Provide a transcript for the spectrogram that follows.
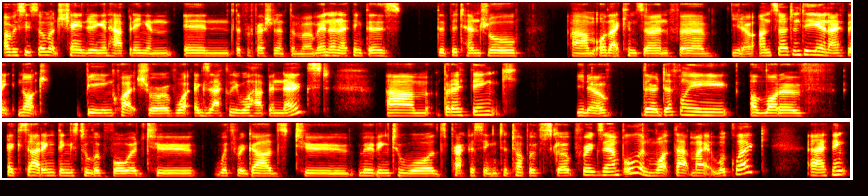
obviously so much changing and happening in in the profession at the moment, and I think there's the potential um, or that concern for you know uncertainty, and I think not being quite sure of what exactly will happen next. Um, but I think you know there are definitely a lot of exciting things to look forward to with regards to moving towards practicing to top of scope, for example, and what that might look like. And I think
